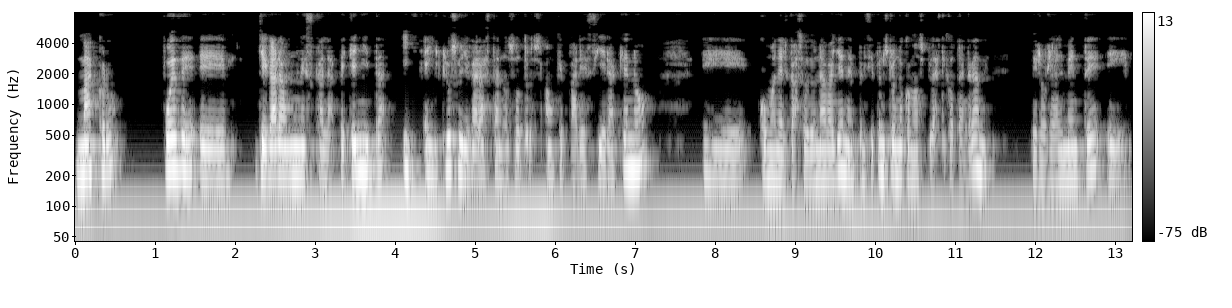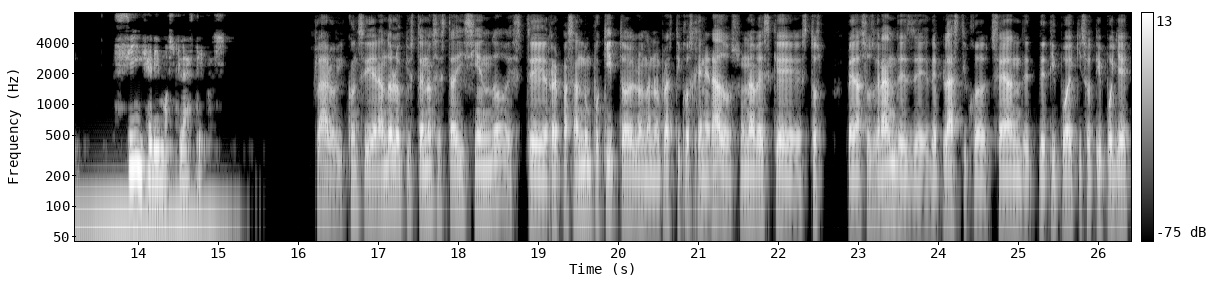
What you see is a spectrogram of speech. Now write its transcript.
macro puede eh, llegar a una escala pequeñita e incluso llegar hasta nosotros, aunque pareciera que no, eh, como en el caso de una ballena. En principio nosotros no comemos plástico tan grande, pero realmente eh, sí ingerimos plásticos. Claro, y considerando lo que usted nos está diciendo, este, repasando un poquito los nanoplásticos generados, una vez que estos pedazos grandes de, de plástico, sean de, de, tipo X o tipo Y,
